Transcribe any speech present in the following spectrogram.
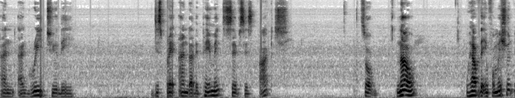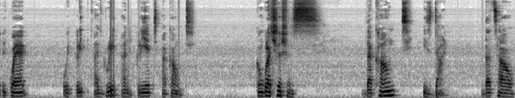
and agree to the display under the payment services act. So now we have the information required. We click agree and create account. Congratulations. The account is done. That's how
